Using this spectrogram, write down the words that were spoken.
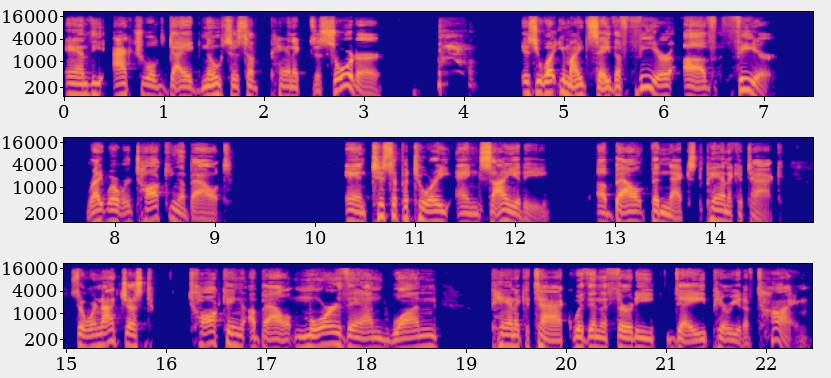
and the actual diagnosis of panic disorder is what you might say the fear of fear, right? Where we're talking about anticipatory anxiety about the next panic attack. So we're not just talking about more than one panic attack within a 30 day period of time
